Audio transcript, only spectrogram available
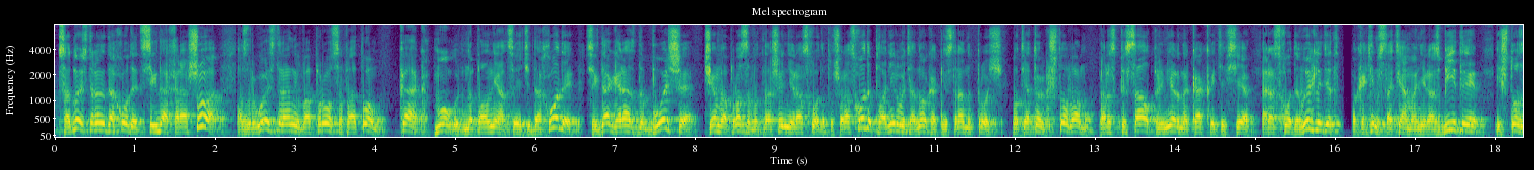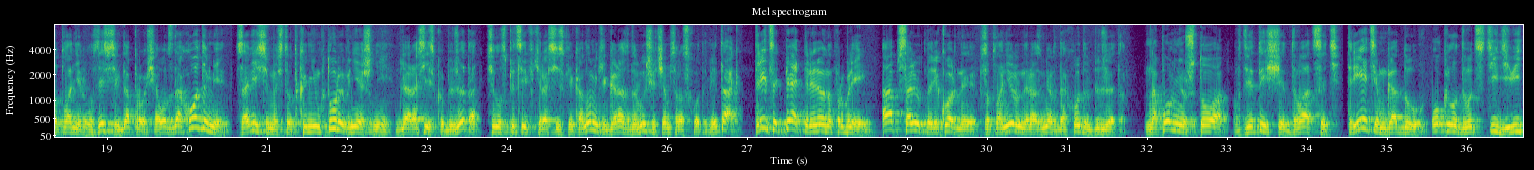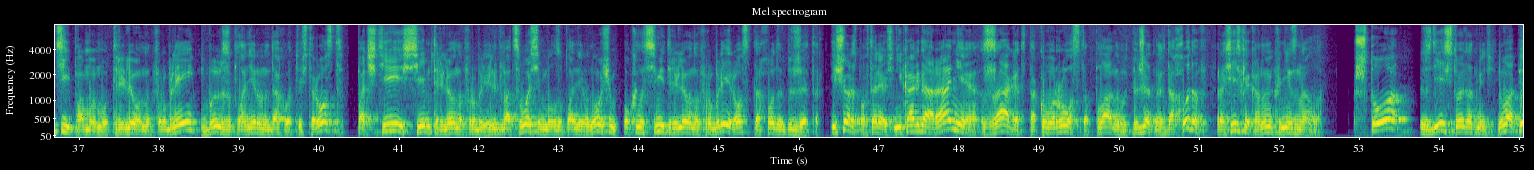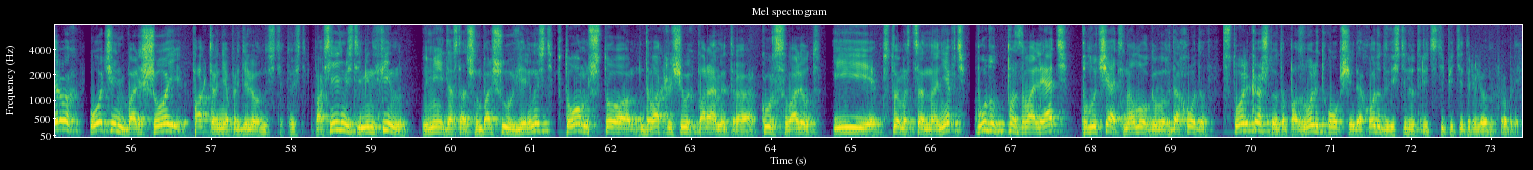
С одной стороны, доходы – это всегда хорошо, а с другой стороны, вопросов о том, как могут наполняться эти доходы, всегда гораздо больше, чем вопросов в отношении расходов. Потому что расходы планировать оно, как ни странно, проще. Вот я только что вам расписал примерно, как эти все расходы выглядят, по каким статьям они разбиты и что запланировалось. Здесь всегда проще. А вот с доходами, в зависимости от конъюнктуры внешней для российского бюджета, в силу специфики российской экономики, гораздо выше, чем с расходами. Итак, 35 триллионов рублей. Абсолютно рекордный запланированный размер доходов бюджета. Напомню, что в 2023 году около 29, по-моему, триллионов рублей был запланированный доход. То есть, рост почти 7 триллионов рублей. Или 28 был запланирован. Ну, в общем, около 7 триллионов рублей рост доходов бюджета. Еще раз повторяюсь, никогда ранее за год такого роста плановых бюджетных доходов российская экономика не знала. Что здесь стоит отметить? Ну, во-первых, очень большой фактор неопределенности. То есть, по всей видимости, Минфин имеет достаточно большую уверенность в том, что два ключевых параметра – курс валют и стоимость цен на нефть – будут позволять получать налоговых доходов столько, что это позволит общие доходы довести до 35 триллионов рублей.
